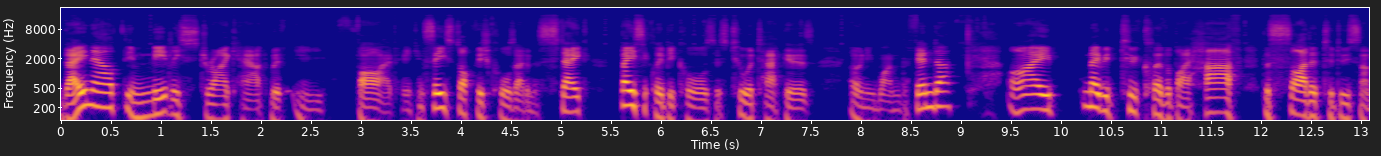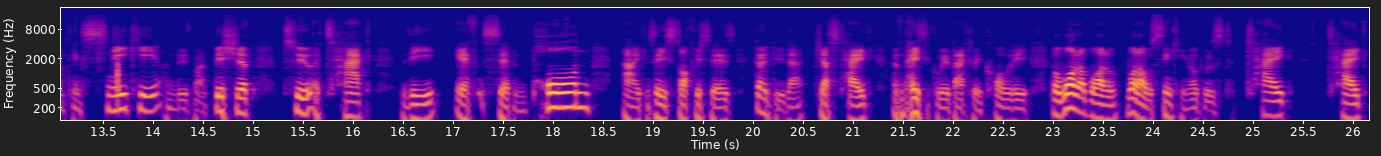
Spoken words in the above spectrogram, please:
They now immediately strike out with e5. And you can see Stockfish calls that a mistake, basically because there's two attackers, only one defender. I maybe too clever by half, decided to do something sneaky. I moved my bishop to attack the f7 pawn. Uh, you can see Stockfish says, don't do that, just take. And basically we're back to equality. But what, what, what I was thinking of was to take, take,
